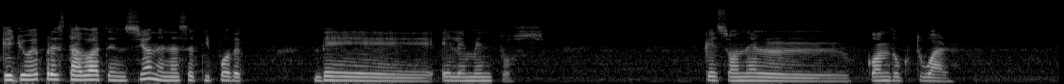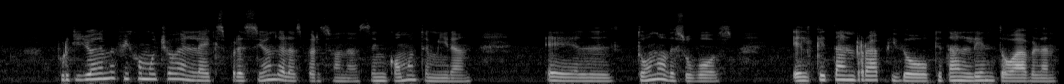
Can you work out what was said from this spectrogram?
que yo he prestado atención en ese tipo de, de elementos que son el conductual. Porque yo me fijo mucho en la expresión de las personas, en cómo te miran, el tono de su voz, el qué tan rápido o qué tan lento hablan,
